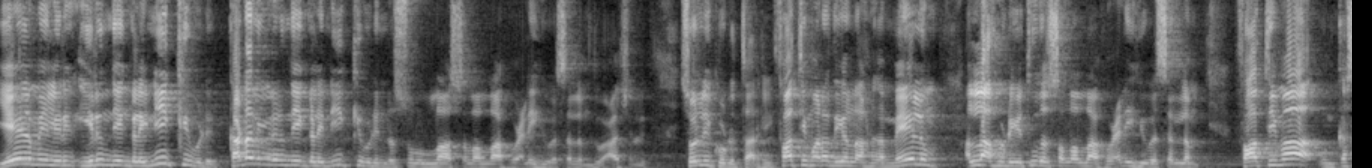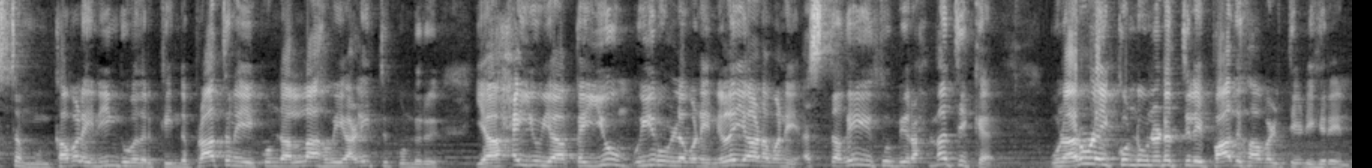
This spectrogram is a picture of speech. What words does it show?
ஏழ்மையில் இரு- இருந்து எங்களை நீக்கிவிடு கடலில் இருந்து எங்களை நீக்கிவிடு என்று சொல்லுல்லா சல்லாஹூ அலைஹி வசல்லம் துவா சொல்லி சொல்லிக் கொடுத்தார்கள். ஃபாத்திமா ரதி அல்லாஹ் மேலும் அல்லாஹுடைய தூதர் ஸல்லல்லாஹு அலைஹி வசல்லம் ஃபாத்திமா உன் கஷ்டம் உன் கவலை நீங்குவதற்கு இந்த பிரார்த்தனையை கொண்டு அல்லாஹுவை அழைத்து கொண்டிரு. யா ஹையு யா கையூம் உயிர் உள்ளவனே நிலையானவனே அஸ்தகை துபி ரஹ்மதிக்க உன் அருளை கொண்டு உன்னிடத்திலே பாதுகாவல் தேடுகிறேன்.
